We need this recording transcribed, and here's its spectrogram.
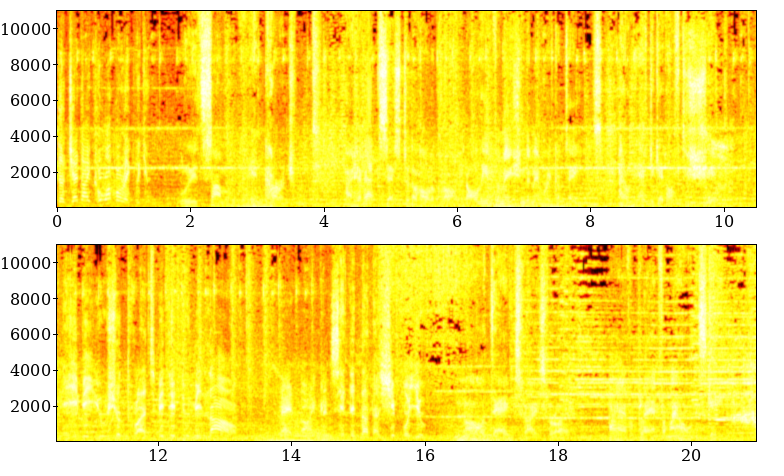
did the Jedi cooperate with you? With some encouragement. I have access to the holocron and all the information the memory contains. I only have to get off the ship. Maybe you should transmit it to me now. Then I can send another ship for you. No thanks, Viceroy. I have a plan for my own escape.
